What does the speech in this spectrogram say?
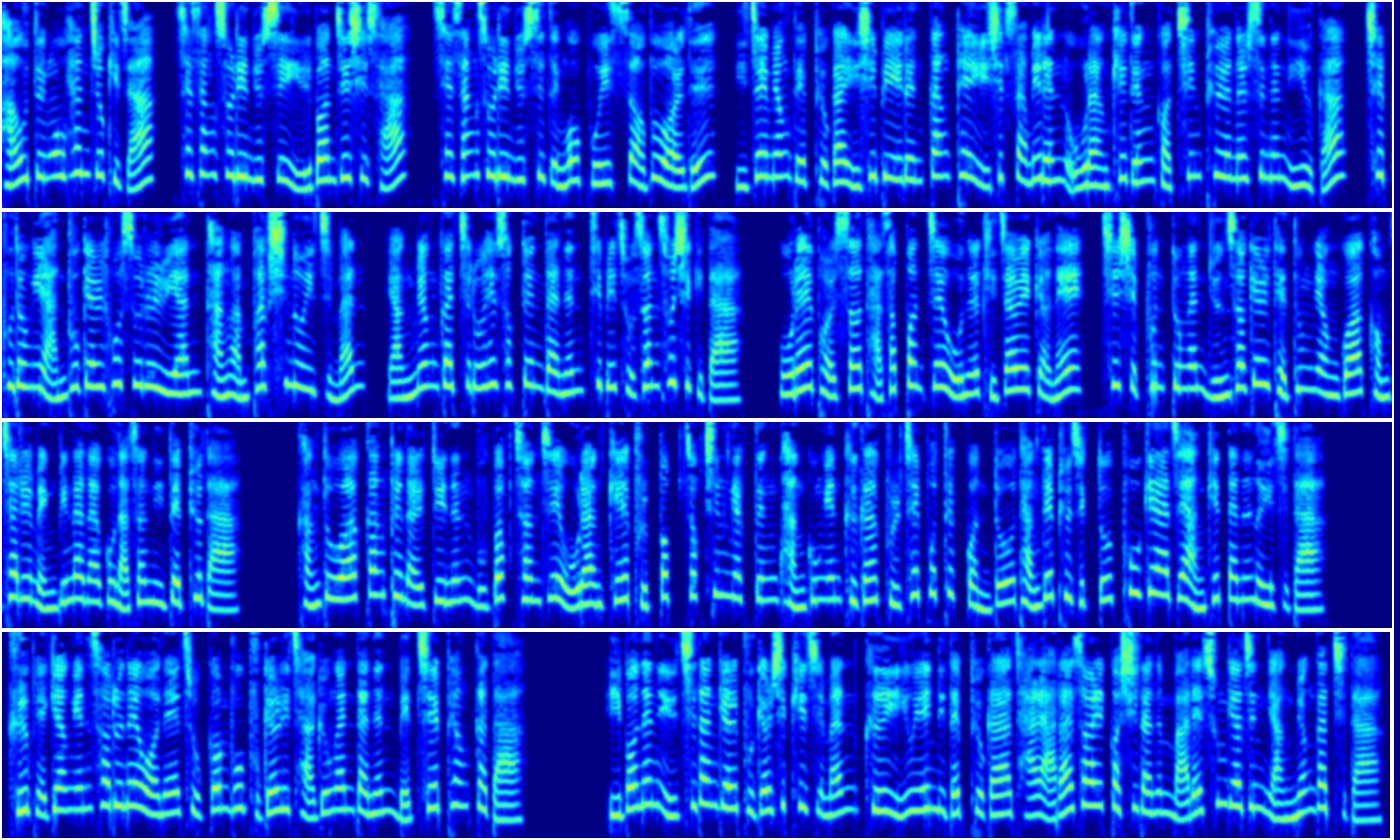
바우등호 현주 기자, 세상소리 뉴스 1번지 시사, 세상소리 뉴스 등호 보이스 오브 월드, 이재명 대표가 22일은 깡패 23일은 오랑캐 등 거친 표현을 쓰는 이유가 체포동의 안부결 호소를 위한 당 안팎 신호이지만 양면가치로 해석된다는 TV조선 소식이다. 올해 벌써 다섯 번째 오늘 기자회견에 70분 동안 윤석열 대통령과 검찰을 맹비난하고 나선 이 대표다. 강도와 깡패 날뛰는 무법천지 오랑캐 불법적 침략 등 광공엔 그가 불체포 특권도 당대표직도 포기하지 않겠다는 의지다. 그 배경엔 서른의 원의 조건부 부결이 작용한다는 매체 평가다. 이번엔 일치단결 부결시키지만 그 이후엔 이 대표가 잘 알아서 할 것이라는 말에 숨겨진 양면가치다.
